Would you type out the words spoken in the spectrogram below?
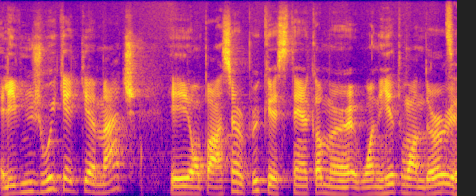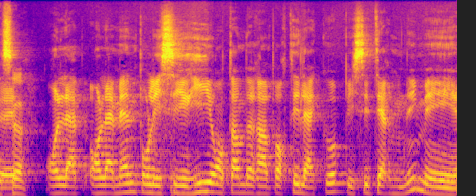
Elle est venue jouer quelques matchs et on pensait un peu que c'était comme un one-hit wonder. C'est Euh, ça. On la- on l'amène pour les séries, on tente de remporter la coupe et c'est terminé. Mais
